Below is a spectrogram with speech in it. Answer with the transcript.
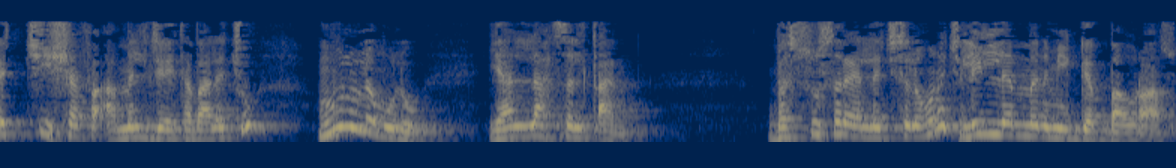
እቺ ሸፋዓ ምልጃ የተባለችው ሙሉ ለሙሉ የአላህ ስልጣን በሱ ስር ያለች ስለሆነች ሊለመን የሚገባው ራሱ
